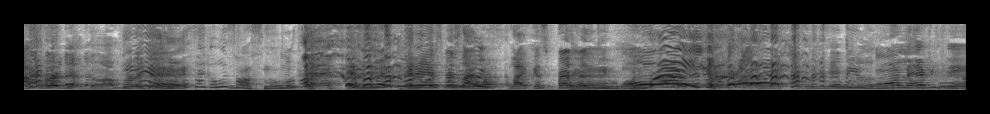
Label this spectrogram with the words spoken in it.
I've heard that though. I've heard yeah, that. it's like oh, it's all smooth. It's, it is especially like like it's fresh it be warm. It be warm and everything.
